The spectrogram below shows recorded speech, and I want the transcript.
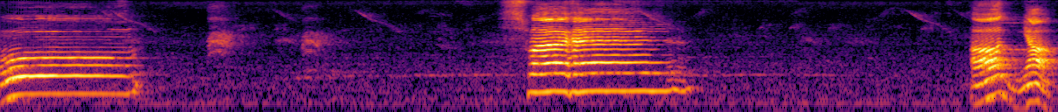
ओम। स्वाह। आज्ञा।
